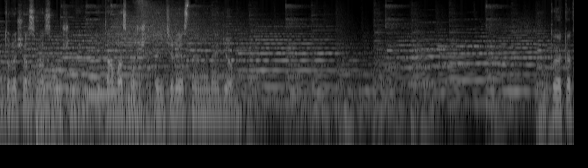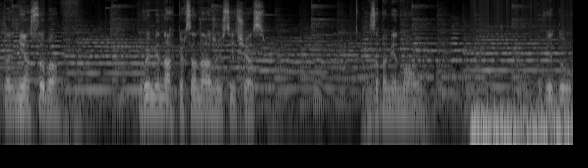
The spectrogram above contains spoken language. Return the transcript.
который сейчас разрушенный. И там, возможно, что-то интересное мы найдем. А то я как-то не особо в именах персонажей сейчас запоминал ввиду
